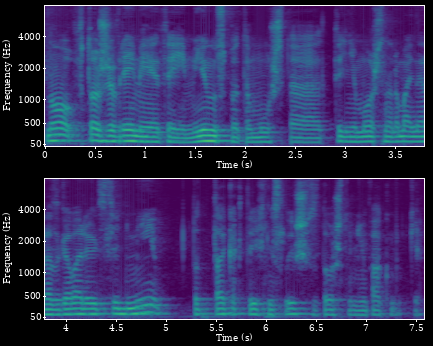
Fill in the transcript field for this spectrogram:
но в то же время это и минус, потому что ты не можешь нормально разговаривать с людьми, так как ты их не слышишь из-за того, что они в вакуумнике.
